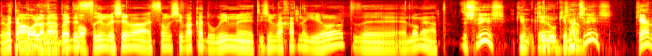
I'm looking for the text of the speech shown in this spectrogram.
באמת הכל וואו, אבל עבר לאבד דרכו. 27, 27 כדורים, אה, 91 נגיעות, זה לא מעט. זה שליש, כאילו כאילו כן. כמעט שליש. כן,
